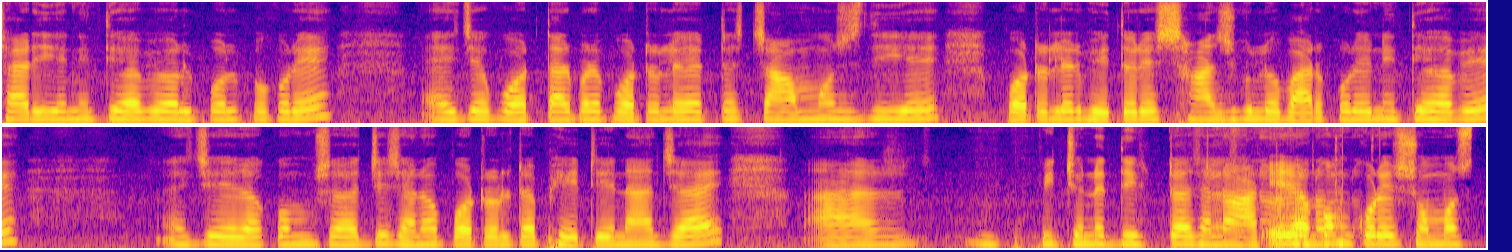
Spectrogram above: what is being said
ছাড়িয়ে নিতে হবে অল্প অল্প করে। এই যে তারপরে পটলের একটা চামচ দিয়ে পটলের ভেতরে শাঁসগুলো বার করে নিতে হবে। এই যে এরকম সাহায্যে যেন পটলটা ফেটে না যায়। আর পিছনের দিকটা যেন এরকম করে সমস্ত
